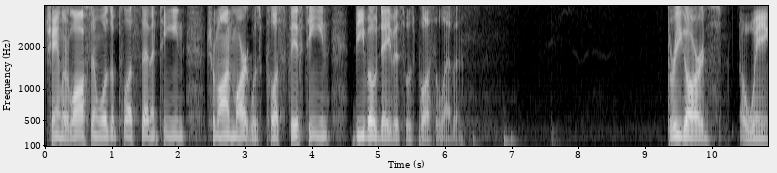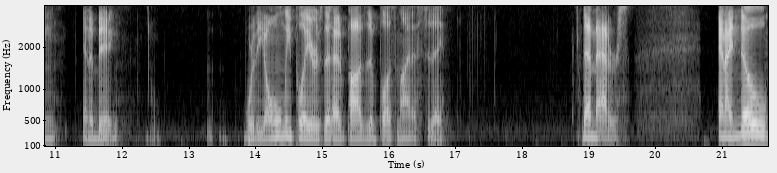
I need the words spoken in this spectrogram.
Chandler Lawson was a plus 17. Tramon Mark was plus 15. Devo Davis was plus 11. Three guards, a wing, and a big were the only players that had positive plus minus today. That matters. And I know,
